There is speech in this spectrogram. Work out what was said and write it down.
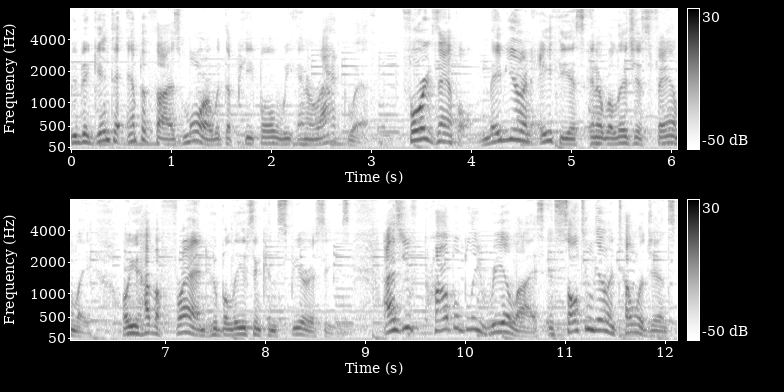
we begin to empathize more with the people we interact with. For example, maybe you're an atheist in a religious family, or you have a friend who believes in conspiracies. As you've probably realized, insulting their intelligence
